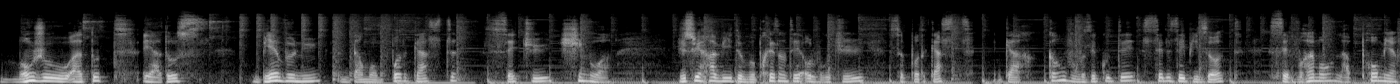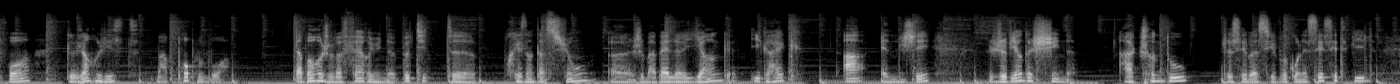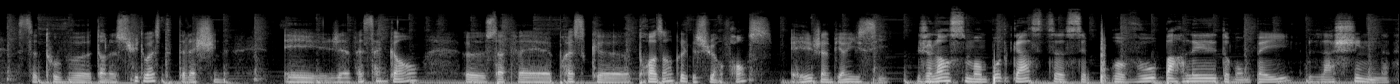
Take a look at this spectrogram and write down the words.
Bonjour à toutes et à tous. Bienvenue dans mon podcast C'est-tu chinois? Je suis ravi de vous présenter aujourd'hui ce podcast car quand vous écoutez ces épisodes, c'est vraiment la première fois que j'enregistre ma propre voix. D'abord, je vais faire une petite euh, présentation. Euh, je m'appelle Yang, Y-A-N-G. Je viens de Chine, à Chengdu. Je ne sais pas si vous connaissez cette ville. Se trouve dans le sud-ouest de la Chine. Et j'ai 25 ans. Euh, ça fait presque 3 ans que je suis en France et j'aime bien ici. Je lance mon podcast, c'est pour vous parler de mon pays, la Chine.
